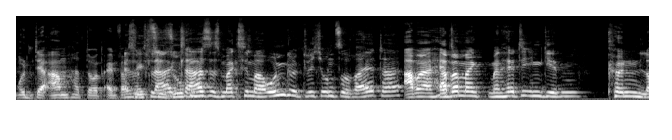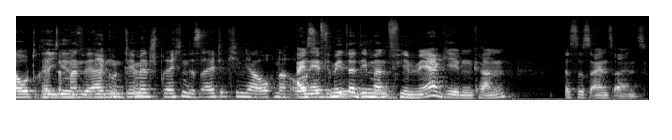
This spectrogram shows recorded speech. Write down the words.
Und der Arm hat dort einfach Also nichts klar, zu suchen. klar, es ist maximal unglücklich und so weiter. aber Aber man, man hätte ihn geben können laut Hätte Regelwerk und dementsprechend ist Aitekin ja auch nach außen ein Elfmeter, den man viel mehr geben kann, ist das 1-1.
